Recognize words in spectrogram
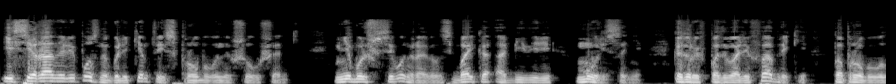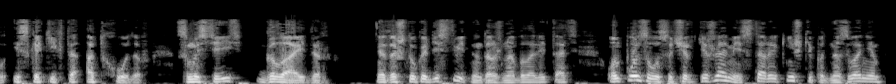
и все рано или поздно были кем-то испробованы в Шоушенке. Мне больше всего нравилась байка о Бивере Моррисоне, который в подвале фабрики попробовал из каких-то отходов смастерить глайдер. Эта штука действительно должна была летать. Он пользовался чертежами из старой книжки под названием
